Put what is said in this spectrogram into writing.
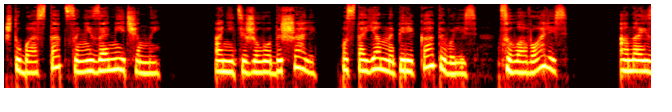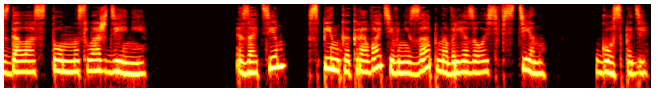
чтобы остаться незамеченной. Они тяжело дышали, постоянно перекатывались, целовались. Она издала стон наслаждения. Затем спинка кровати внезапно врезалась в стену. Господи!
